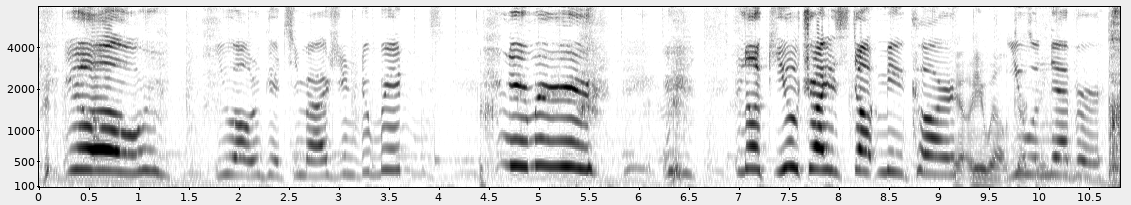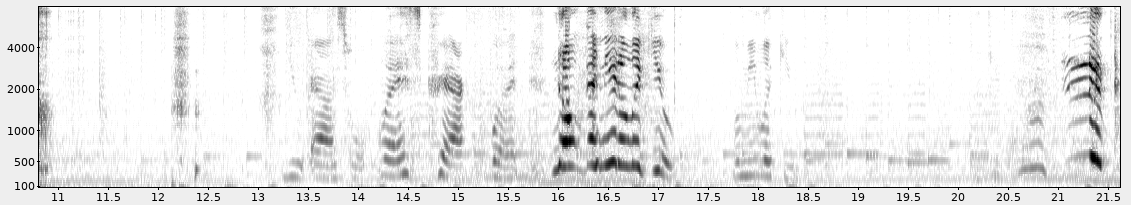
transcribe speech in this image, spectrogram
Yo, you all get smashed into bits. Look, you try to stop me, car. Yeah, he will. you will me. never. you asshole. My ass cracked, but no, I need to lick you. Let me lick you. Lick.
